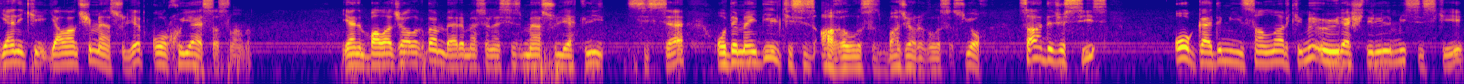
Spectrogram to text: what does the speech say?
Yəni ki, yalançı məsuliyyət qorxuya əsaslanıb. Yəni balacalıqdan bəri məsələn siz məsuliyyətlisinizsə, o demək deyil ki, siz ağıllısınız, bacarıqlısınız. Yox. Sadəcə siz o qədim insanlar kimi öyrəşdirilmisiniz ki,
